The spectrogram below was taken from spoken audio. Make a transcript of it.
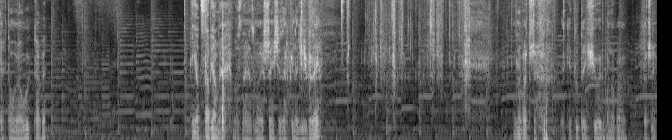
Jak to mówią, łyk kawy. I odstawiamy, bo znając moje szczęście za chwilę gdzieś wyleję. Zobaczcie, jakie tutaj siły panowały. Raczej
